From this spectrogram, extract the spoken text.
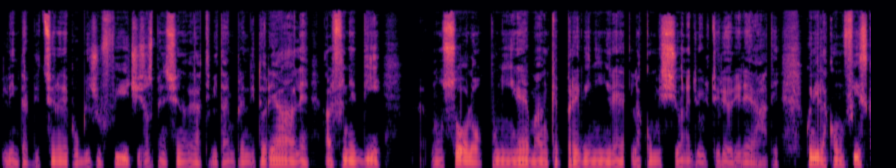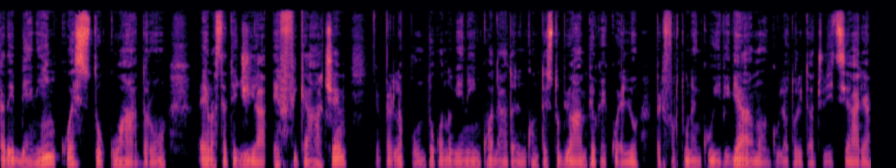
l'interdizione dei pubblici uffici, sospensione dell'attività imprenditoriale, al fine di non solo punire ma anche prevenire la commissione di ulteriori reati. Quindi la confisca dei beni in questo quadro è una strategia efficace per l'appunto quando viene inquadrato in un contesto più ampio che è quello per fortuna in cui viviamo, in cui l'autorità giudiziaria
